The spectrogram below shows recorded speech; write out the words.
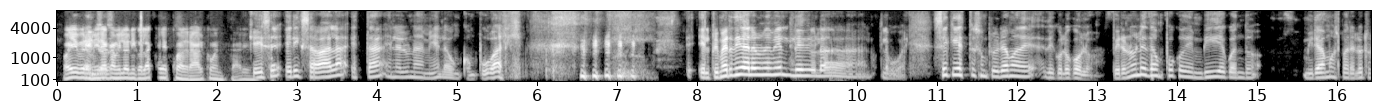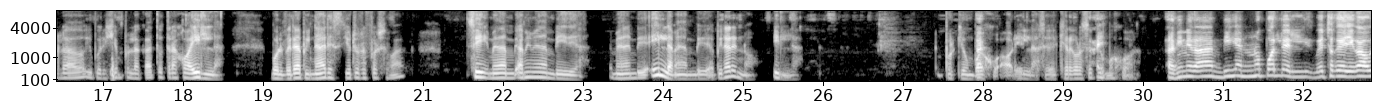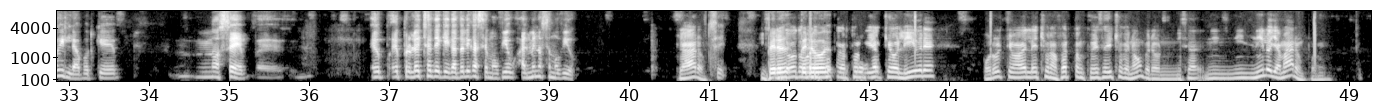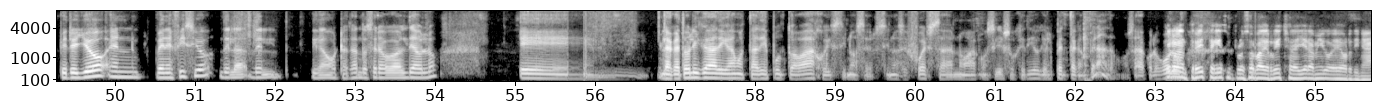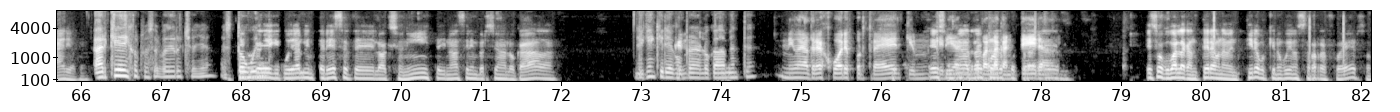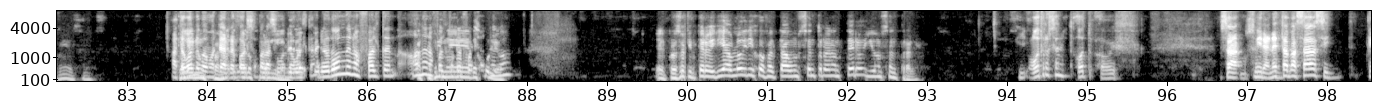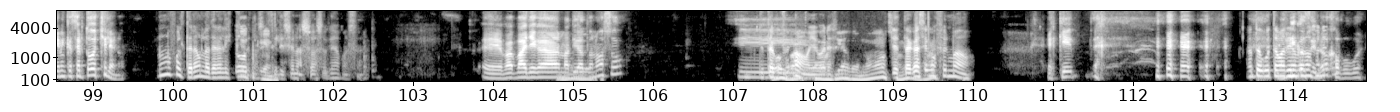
Oye, pero mira Entonces- Camilo Nicolás que es cuadrado el comentario. ¿Qué dice? Eric Zavala está en la luna de miel aún con Pubali. El primer día de la luna de miel le dio la, la Pubali. Sé que esto es un programa de, de Colo Colo, pero ¿no les da un poco de envidia cuando miramos para el otro lado y, por ejemplo, la Cato trajo a Isla? ¿Volverá a Pinares y otro refuerzo más? Sí, me da, a mí me da envidia. Me da envidia. Isla me da envidia. Pinares no. Isla. Porque es un buen jugador, Isla. Se hay que reconocer que es un buen jugador. a mí me da envidia no por el hecho que haya llegado a Isla, porque no sé, eh, es, es por el hecho de que Católica se movió, al menos se movió. Claro. Sí. Y sobre Pero- todo pero- que Arturo Vidal quedó libre. Por última vez le he hecho una oferta, aunque hubiese dicho que no, pero ni, se- ni, ni, ni lo llamaron. Pues. Pero yo, en beneficio de la, del, digamos, tratando de ser abogado del diablo, eh, la católica, digamos, está 10 puntos abajo y si no se, si no se esfuerza no va a conseguir su objetivo que es el pentacampeonato. O sea, Colo Pero Colo. la entrevista que hizo el profesor Buddy Richard ayer, amigo, es ordinaria. pues. A ver, ¿qué dijo el profesor Badirrich ayer? Dijo que hay que cuidar los intereses de los accionistas y no hacer inversión alocada. ¿Y a quién quería Que- comprar alocadamente? No iban a traer jugadores por traer, que Eso, querían ocupar la cantera. Eso ocupar la cantera es una mentira porque no pudieron cerrar refuerzos, amigo. ¿Hasta cuándo podemos traer refuerzos para la segunda Pero, vuelta? pero ¿dónde nos faltan, dónde nos faltan refuerzos, julio. amigo? El profesor Quintero hoy día habló y dijo que faltaba un centro delantero y un central. Y otro, cent- otro. O sea, mira, en esta pasada si tienen que ser todos chilenos. No nos faltará un lateral izquierdo. Si chilenos. se lesiona Suazo, ¿qué va a pasar? Eh, va, va a llegar No, Matías Donoso. Y Está confirmado, ya parece. Matías Donoso, Ya está casi ¿no? confirmado. Es que. ¿No te gusta Matías Nico se enoja, pues.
